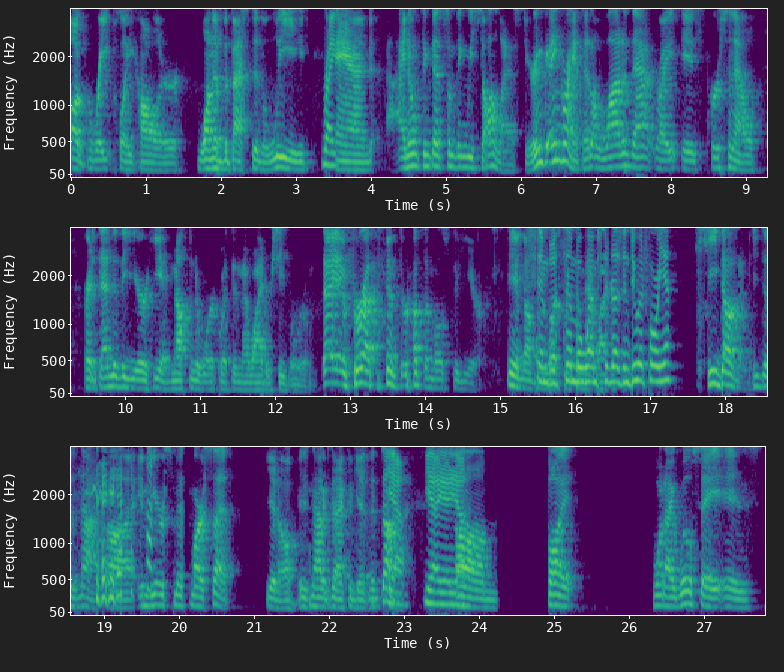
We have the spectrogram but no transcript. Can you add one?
a great play caller one of the best in the league. Right. And I don't think that's something we saw last year. And, and granted, a lot of that, right, is personnel. Right at the end of the year, he had nothing to work with in that wide receiver room uh, throughout throughout the most of the year. He had nothing. Simba Simba Webster doesn't do it for you. He doesn't. He does not. Uh, Ihmir Smith Marsette, you know, he's not exactly getting it done. Yeah, yeah, yeah, yeah. Um, but what I will say is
